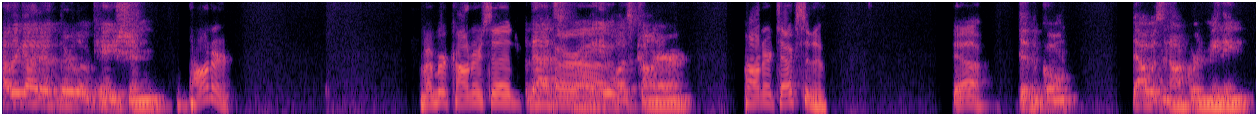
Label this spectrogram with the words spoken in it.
How they got their location? Connor. Remember Connor said That's Or, right. uh, it was Connor. Connor texted him. Yeah. Typical. That was an awkward meeting.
